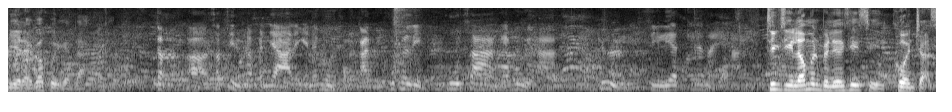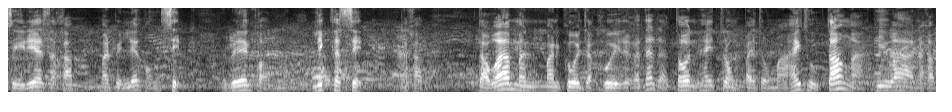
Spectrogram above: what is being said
มีอะไรก็คุยกันได้ครับกับอ่าทรัพย์สินทางปัญญาอะไรเงี้ยในมุมของการเป็นผู้ผลิตผู้สร้างเนี่ยพี่อุ๋ยคะพี่อุ๋ยซีเรียสแค่ไหนคะจริง ๆ แล้วมันเป็นเรื่องที่สีควรจะซีเรียสนะครับ มันเป็นเรื่องของสิทธิ์มันเป็นเรื่องของลิขสิทธิ์นะครับ แต่ว่ามันมันควรจะคุยกันตั้งแต่ต้นให้ตรงไปตรงมาให้ถูกต้องอะพี่ว่านะครับ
